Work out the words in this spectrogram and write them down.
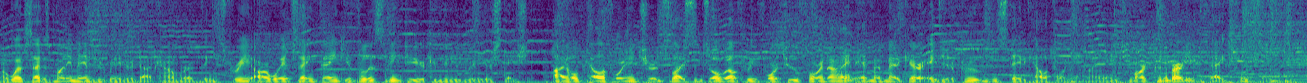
Our website is moneymanagementradio.com where everything's free. Our way of saying thank you for listening to your community radio station. I hold California Insurance License OL 34249 and my Medicare agent approved in the state of California. My name's Mark Cunaberti. Thanks for listening.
